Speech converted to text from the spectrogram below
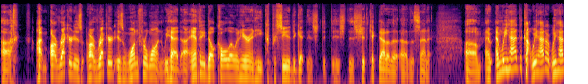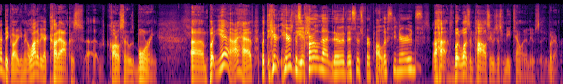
Uh, I'm, our record is our record is one for one. We had uh, Anthony Delcollo in here, and he proceeded to get his, his, his shit kicked out of the uh, the Senate. Um, and, and we had the we had a we had a big argument. A lot of it got cut out because uh, Carl said it was boring. Um, but yeah, I have. But here here's the issue. Carl not know this is for policy nerds? Uh, but it wasn't policy. It was just me telling him. It was uh, whatever.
